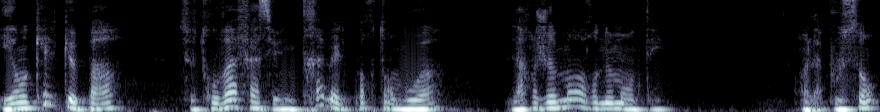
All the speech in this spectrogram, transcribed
et en quelques pas se trouva face à une très belle porte en bois, largement ornementée. En la poussant,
